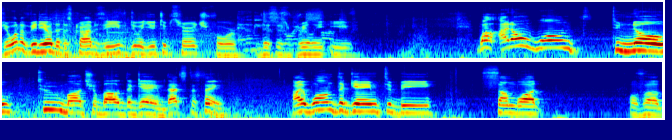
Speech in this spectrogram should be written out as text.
If you want a video that describes Eve, do a YouTube search for This is Really Eve. Well, I don't want to know too much about the game. That's the thing. I want the game to be somewhat of a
